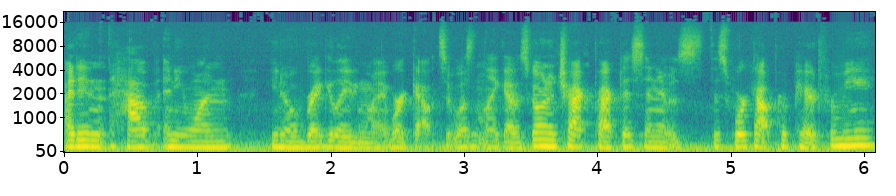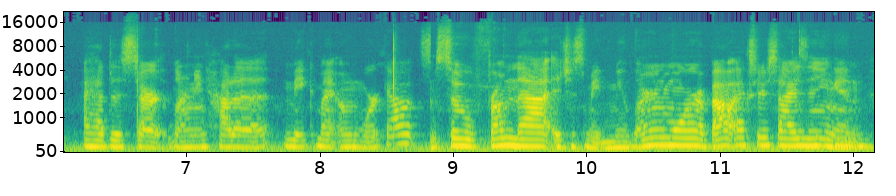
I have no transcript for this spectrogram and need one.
I didn't have anyone, you know, regulating my workouts. It wasn't like I was going to track practice and it was this workout prepared for me. I had to start learning how to make my own workouts. So from that, it just made me learn more about exercising and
